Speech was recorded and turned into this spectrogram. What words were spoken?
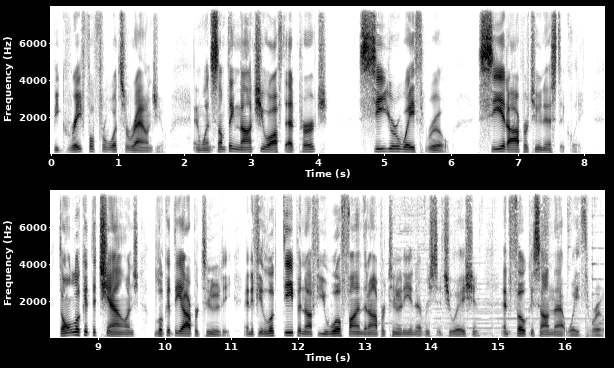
Be grateful for what's around you. And when something knocks you off that perch, see your way through. See it opportunistically. Don't look at the challenge, look at the opportunity. And if you look deep enough, you will find an opportunity in every situation and focus on that way through.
